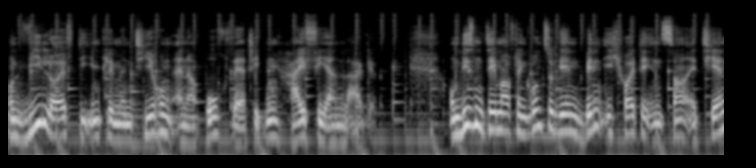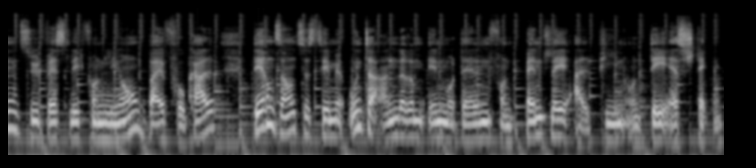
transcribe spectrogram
und wie läuft die Implementierung einer hochwertigen HiFi-Anlage? Um diesem Thema auf den Grund zu gehen, bin ich heute in Saint-Étienne, südwestlich von Lyon, bei Focal, deren Soundsysteme unter anderem in Modellen von Bentley, Alpine und DS stecken.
